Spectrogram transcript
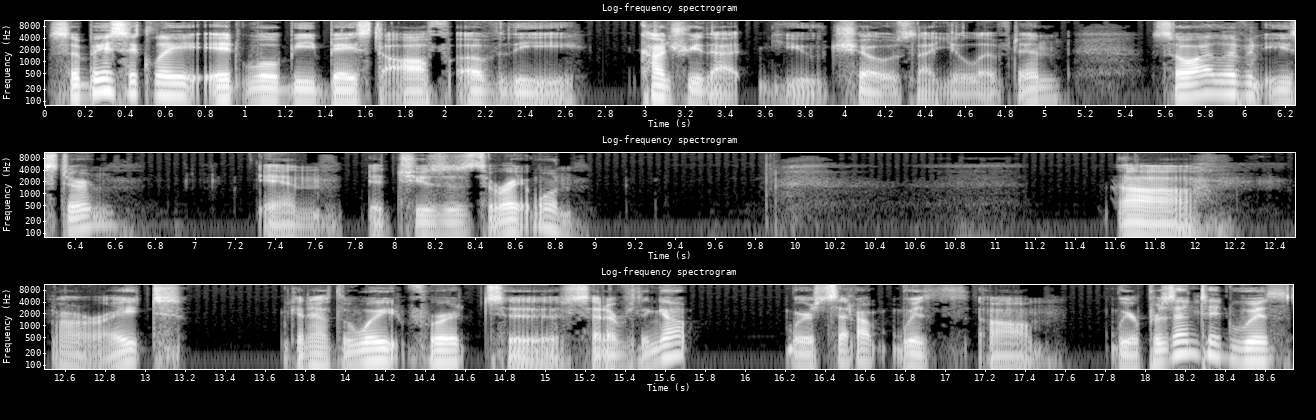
so basically, it will be based off of the country that you chose that you lived in. So I live in Eastern, and it chooses the right one. Uh, all right. Gonna have to wait for it to set everything up. We're set up with, um, we're presented with,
